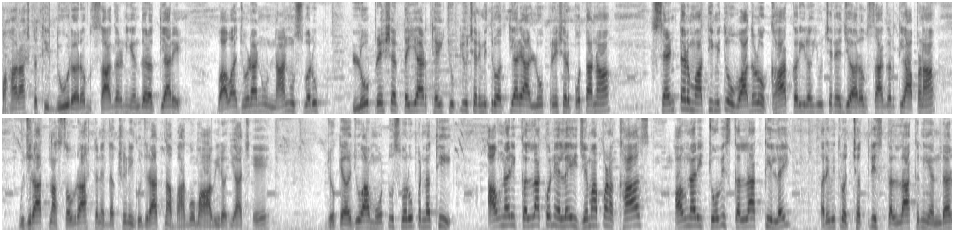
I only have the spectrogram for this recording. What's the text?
મહારાષ્ટ્રથી દૂર અરબ સાગરની અંદર અત્યારે વાવાઝોડાનું નાનું સ્વરૂપ લો પ્રેશર તૈયાર થઈ ચૂક્યું છે અને મિત્રો, અત્યારે આ લો પ્રેશર પોતાના સેન્ટરમાંથી મિત્રો વાદળો ઘા કરી રહ્યું છે ને જે અરબ સાગરથી આપણા ગુજરાતના સૌરાષ્ટ્ર અને દક્ષિણી ગુજરાતના ભાગોમાં આવી રહ્યા છે. જો કે હજુ આ મોટું સ્વરૂપ નથી. આવનારી કલાકોને લઈ, જેમાં પણ ખાસ આવનારી ચોવીસ કલાકથી લઈ અરે મિત્રો છત્રીસ કલાકની અંદર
